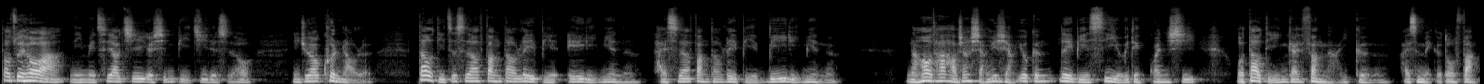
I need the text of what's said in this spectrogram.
到最后啊，你每次要记一个新笔记的时候，你就要困扰了。到底这是要放到类别 A 里面呢，还是要放到类别 B 里面呢？然后他好像想一想，又跟类别 C 有一点关系，我到底应该放哪一个呢？还是每个都放？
